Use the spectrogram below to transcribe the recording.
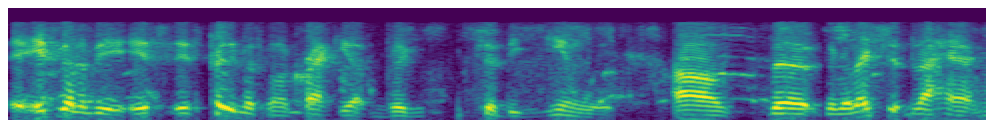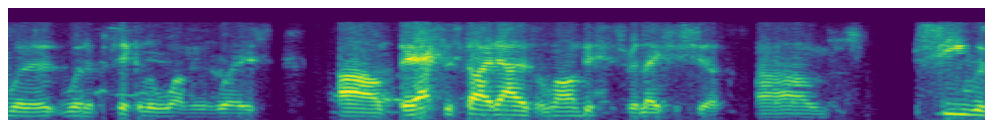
It's gonna be it's it's pretty much gonna crack you up to begin with. Um, the the relationship that I had with a, with a particular woman was um, it actually started out as a long distance relationship. Um, she was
